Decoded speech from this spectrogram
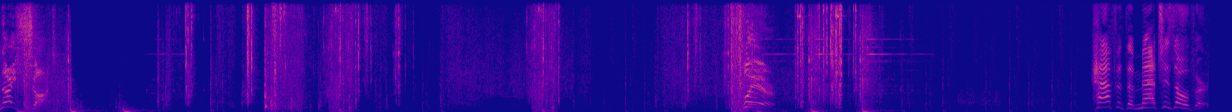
Nice shot! Clear! Half of the match is over,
